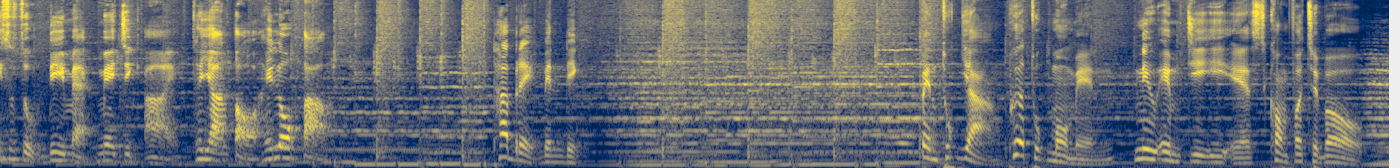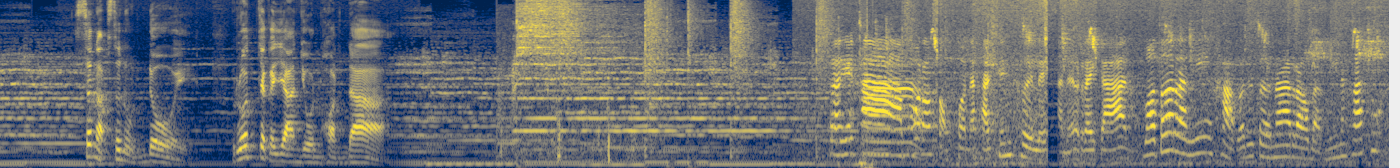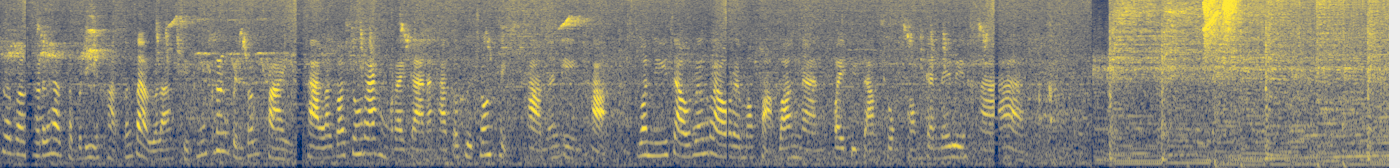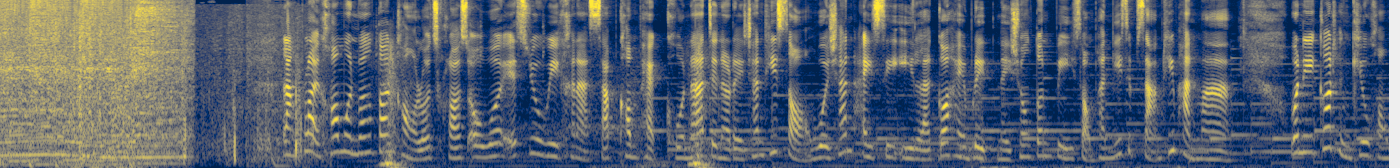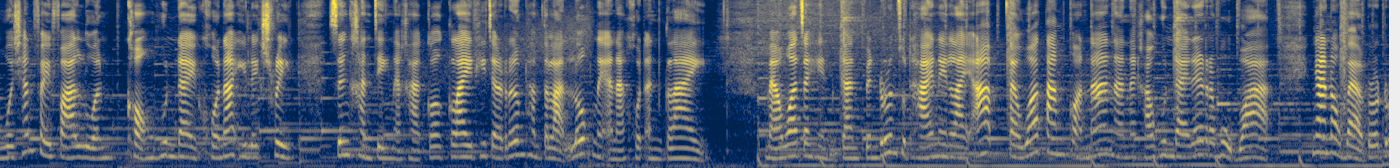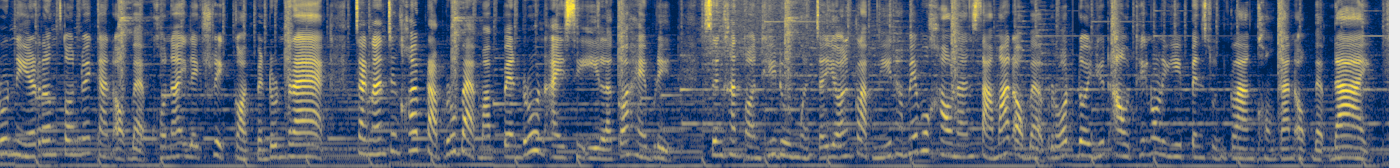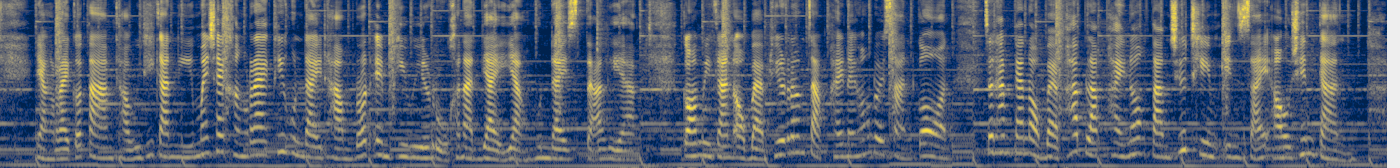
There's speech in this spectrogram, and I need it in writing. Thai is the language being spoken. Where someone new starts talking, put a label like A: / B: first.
A: Isuzu D-Max Magic Eye ทยานต่อให้โลกตาม ผ้าเบรกเบนดิก เป็นทุกอย่างเพื่อทุกโมเมนต์ New MGES Comfortable สนับสนุนโดย รถจักรยานยนต์ Honda
B: ส วัสดีค่ะ พวกเราสองคนนะคะ เช่นเคยเลยค่ะในรายการ
C: มอเตอร์รันนิ่งค่ะ ก็จะเจอหน้าเราแบบนี้นะคะ ทุกคืนวันพฤหัสบดีค่ะ ตั้งแต่เวลาสิบทุ่มครึ่งเป็นต้นไป
B: ค่ะ แล้วก็ช่วงแรกของรายการนะคะ ก็คือช่วง Tech Time นั่นเองค่ะ วันนี้จะเอาเรื่องราวอะไรมาฝากบ้างนั้น ไปติดตามชมพร้อมกันได้เลยค่ะ หลังปล่อยข้อมูลเบื้องต้นของรถ crossover SUV ขนาด Subcompact Kona Generation ที่ 2 เวอร์ชัน ICE และก็ Hybrid ในช่วงต้นปี 2023 ที่ผ่านมา วันนี้ก็ถึงคิวของเวอร์ชันไฟฟ้าล้วนของ Hyundai Kona Electric ซึ่งคันจริงนะคะ ก็ใกล้ที่จะเริ่มทำตลาดโลกในอนาคตอันใกล้ แม้ว่าจะเห็นกันเป็นรุ่นสุดท้ายในไลน์อัพ แต่ว่าตามก่อนหน้านั้นนะคะฮุนไดได้ระบุว่า งานออกแบบรถรุ่นนี้เริ่มต้นด้วยการออกแบบ Kona Electric ก่อนเป็นรุ่นแรก จากนั้นจึงค่อยปรับรูปแบบมาเป็นรุ่น ICE แล้วก็ Hybrid ซึ่งขั้นตอนที่ดูเหมือนจะย้อนกลับนี้ทำให้พวกเขานั้นสามารถออกแบบรถโดยยึดเอาเทคโนโลยีเป็นศูนย์กลางของการออกแบบได้ อย่างไรก็ตามค่ะวิธีการนี้ไม่ใช่ครั้งแรกที่ฮุนไดทำรถ MPV หรูขนาดใหญ่อย่างฮุนไดสตาเลีย ก็มีการออกแบบที่เริ่มจากภายในห้องโดยสารก่อน จะทำการออกแบบภาพลักษณ์ภายนอกตามชื่อทีม Inside Out เช่นกัน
